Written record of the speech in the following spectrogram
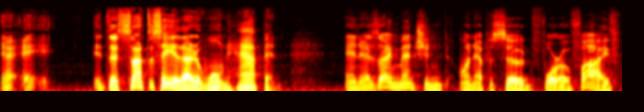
That's not to say that it won't happen. And as I mentioned on episode 405,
